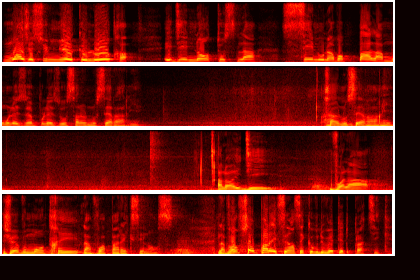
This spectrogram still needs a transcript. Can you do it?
moi je suis mieux que l'autre. Et dire non, tout cela, si nous n'avons pas l'amour les uns pour les autres, ça ne nous sert à rien. Ça ne nous sert à rien. Alors il dit, voilà, je vais vous montrer la voie par excellence. La voie par excellence, c'est que vous devez être pratique.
